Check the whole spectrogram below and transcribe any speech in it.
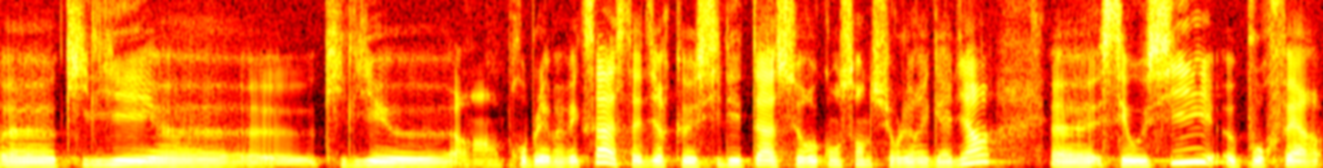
euh, qu'il y ait, euh, qu'il y ait euh, un problème avec ça. C'est-à-dire que si l'État se reconcentre sur le régalien, c'est aussi pour faire,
